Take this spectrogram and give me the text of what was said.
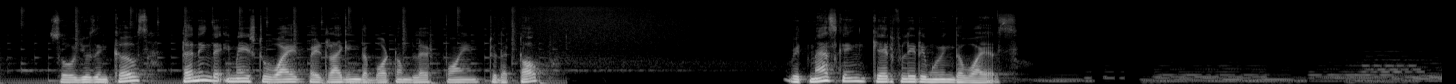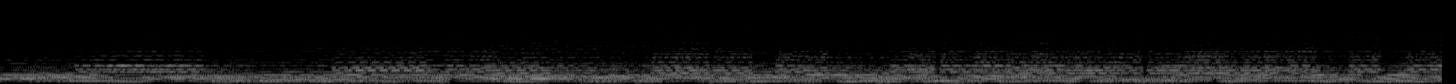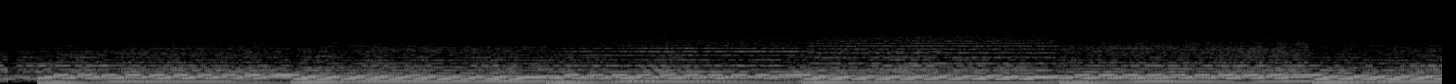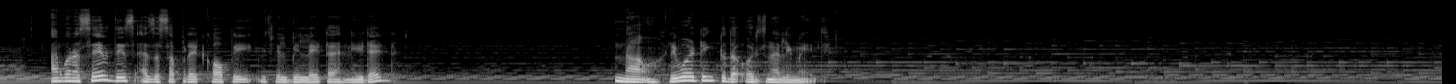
So using curves, turning the image to white by dragging the bottom left point to the top. With masking, carefully removing the wires. I'm gonna save this as a separate copy which will be later needed. Now reverting to the original image.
